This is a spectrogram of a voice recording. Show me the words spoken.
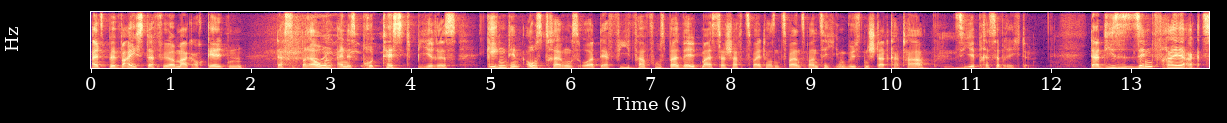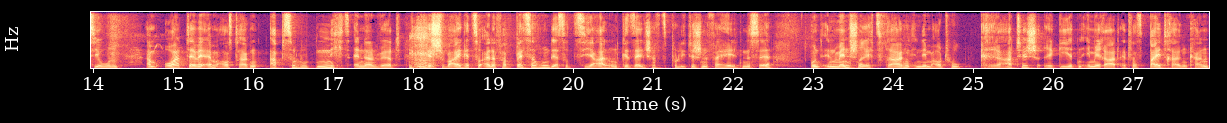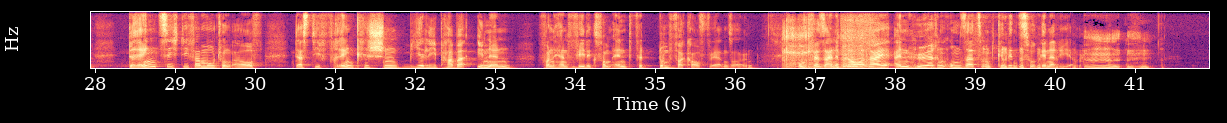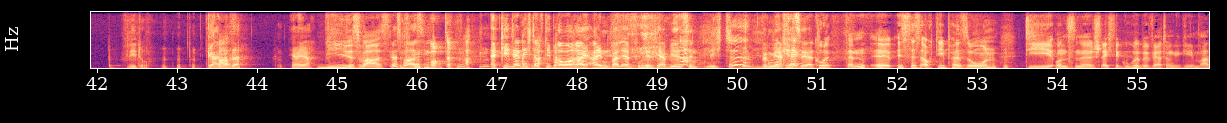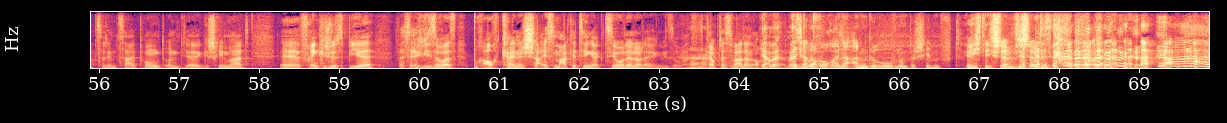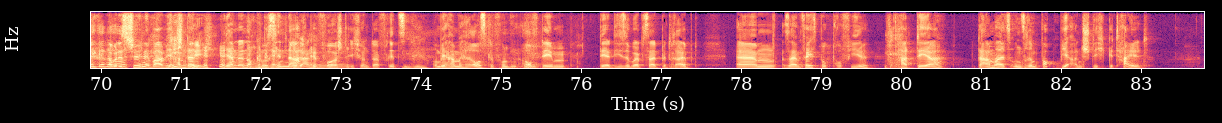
Als Beweis dafür mag auch gelten, das Brauen eines Protestbieres gegen den Austragungsort der FIFA-Fußball-Weltmeisterschaft 2022 im Wüstenstadt Katar, siehe Presseberichte. Da diese sinnfreie Aktion am Ort der WM-Austragung absolut nichts ändern wird, geschweige zu einer Verbesserung der sozial- und gesellschaftspolitischen Verhältnisse und in Menschenrechtsfragen in dem autokratisch regierten Emirat etwas beitragen kann, drängt sich die Vermutung auf, dass die fränkischen BierliebhaberInnen von Herrn Felix vom End für dumm verkauft werden sollen, um für seine Brauerei einen höheren Umsatz und Gewinn zu generieren. Filito. Geil, war's? oder? Ja, ja. Wie, das war's? Das war's. Er geht ja nicht auf die Brauerei ein, weil er findet ja, wir sind nicht äh, Okay, bemerkenswert. cool. Dann äh, ist es auch die Person, die uns eine schlechte Google-Bewertung gegeben hat zu dem Zeitpunkt und äh, geschrieben hat, äh, fränkisches Bier, was irgendwie sowas, braucht keine scheiß Marketingaktionen oder irgendwie sowas. Ich glaube, das war dann auch. Ja, aber Ich was- doch auch einer angerufen und beschimpft. Richtig, stimmt, stimmt. Das ja, genau. Aber das Schöne war, wir haben, dann, wir haben dann noch ein bisschen nachgeforscht, ich und der Fritz. Und wir haben herausgefunden, auf dem, der diese Website betreibt, ähm, seinem Facebook-Profil hat der damals unseren Bockbieranstich geteilt.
